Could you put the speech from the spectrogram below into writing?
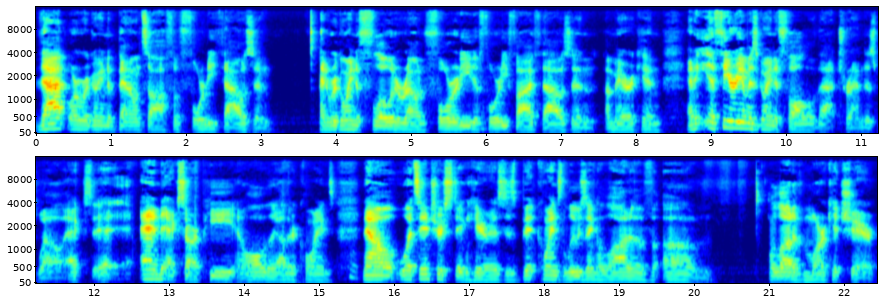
That, or we're going to bounce off of 40,000, and we're going to float around 40 to 45,000 American, and Ethereum is going to follow that trend as well. X and XRP and all the other coins. Now, what's interesting here is is Bitcoin's losing a lot of um, a lot of market share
